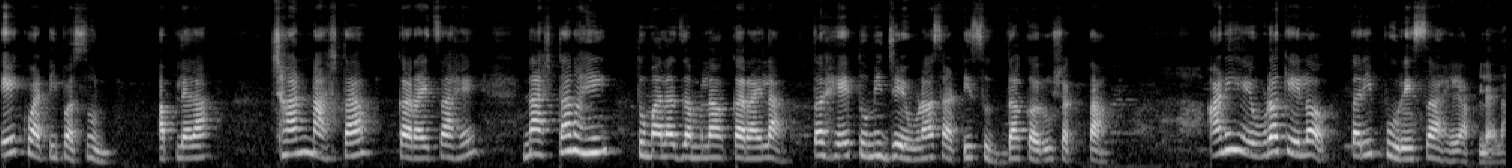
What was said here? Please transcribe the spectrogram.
एक वाटीपासून आपल्याला छान नाश्ता करायचा आहे. नाश्ता नाही तुम्हाला जमला करायला तर हे तुम्ही जेवणासाठी सुद्धा करू शकता. आणि एवढं केलं तरी पुरेसं आहे आपल्याला.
